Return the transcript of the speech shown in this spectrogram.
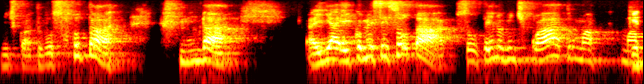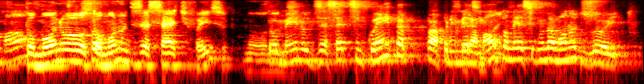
24 eu vou soltar. Não dá. Aí, aí comecei a soltar. Soltei no 24, uma, uma mão. Tomou no, sol... tomou no 17, foi isso? No, tomei no 17,50 a primeira 17, mão, tomei a segunda mão no 18.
